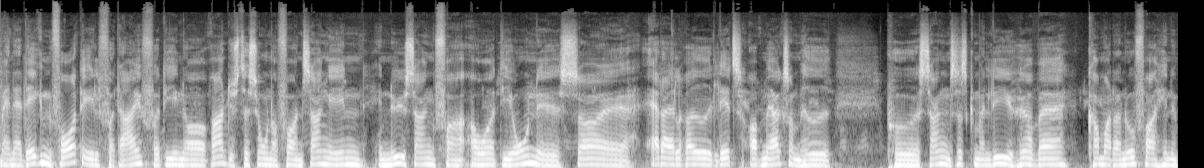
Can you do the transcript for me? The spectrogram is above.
Men er det ikke en fordel for dig, fordi når radiostationer får en sang ind, en ny sang fra Aura Dione, så øh, er der allerede lidt opmærksomhed på sangen, så skal man lige høre, hvad kommer der nu fra hende?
